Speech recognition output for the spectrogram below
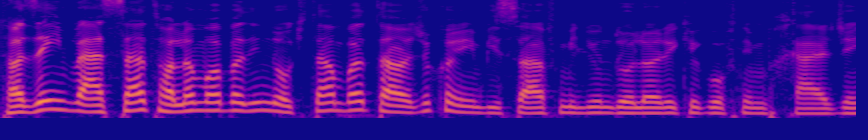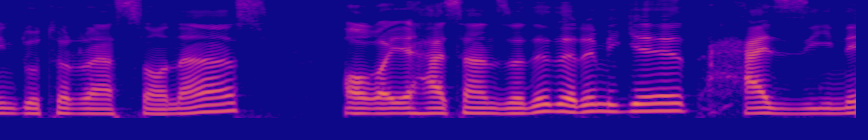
تازه این وسط حالا ما باید این نکته هم باید توجه کنیم. 27 میلیون دلاری که گفتیم خرج این دوتا رسانه است. آقای حسنزاده داره میگه هزینه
